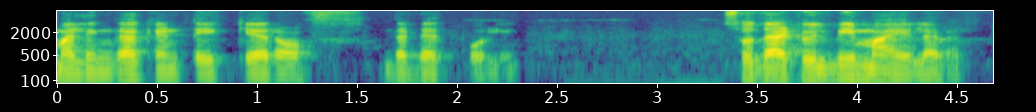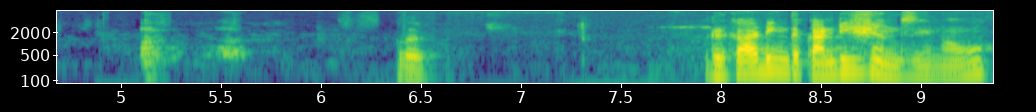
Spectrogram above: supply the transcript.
Malinga can take care of the death bowling. So that will be my 11. Good. Regarding the conditions, you know,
